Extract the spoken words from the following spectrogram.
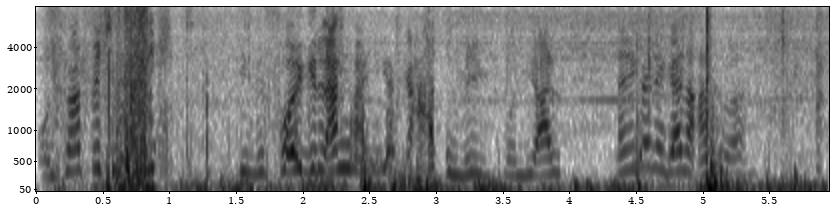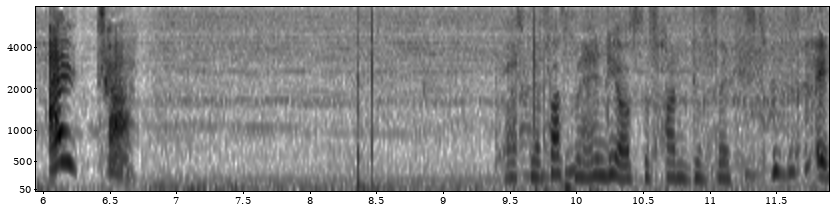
Und hört bitte nicht diese Folge langweiliger Gartenweg von dir an. Nein, ihr könnt ihr gerne anhören. Alter! Du hast mir fast mein Handy ausgefahren gefetzt. Ey,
